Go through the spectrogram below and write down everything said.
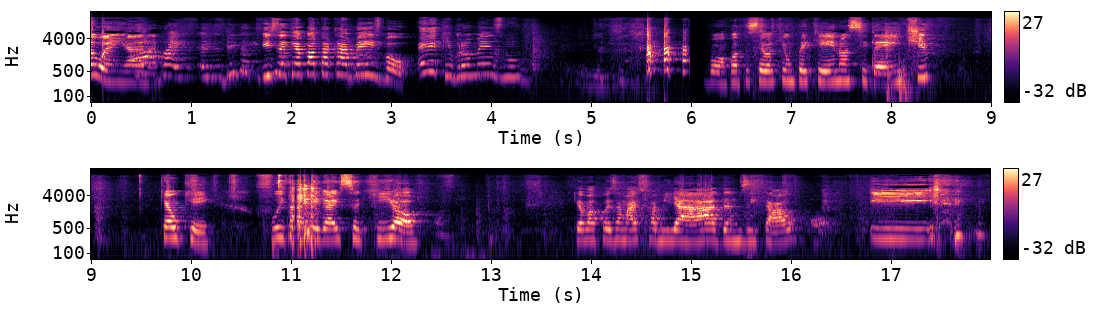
eu, hein, Ah, Ana. que Isso aqui é pra atacar beisebol. É, quebrou mesmo. Bom, aconteceu aqui um pequeno acidente. Que é o quê? Fui carregar isso aqui, ó. Que é uma coisa mais família Adams e tal. E.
